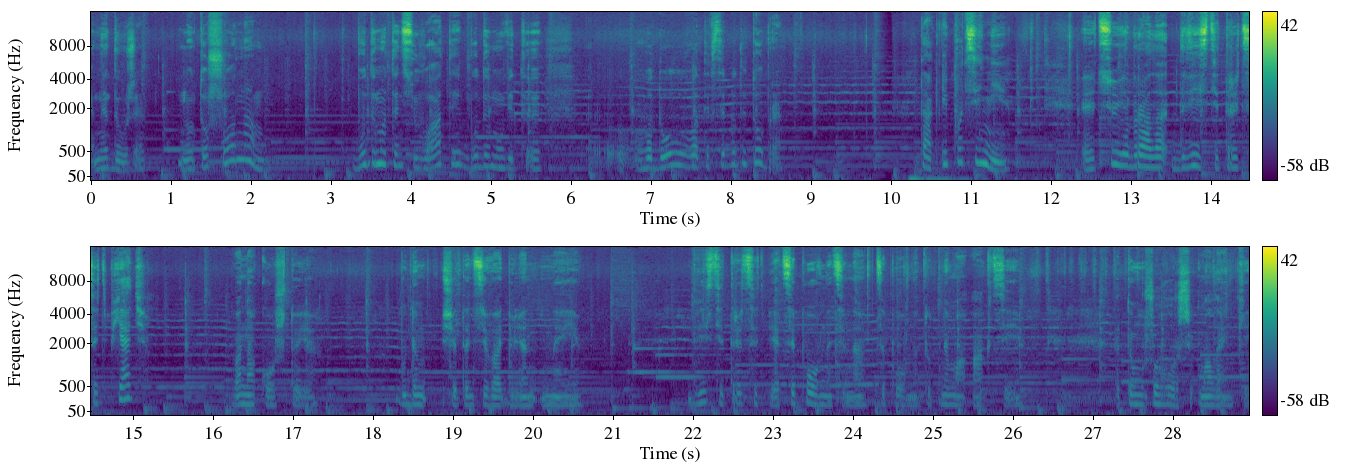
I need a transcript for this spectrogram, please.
е, не дуже. Ну, то що нам? Будемо танцювати, будемо від, е, е, все буде добре. Так, і по ціні. Е, Цю я брала 235, вона коштує. Будемо ще танцювати біля неї. 235. Це повна ціна, це повна, тут нема акції. Тому що горщик маленький.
